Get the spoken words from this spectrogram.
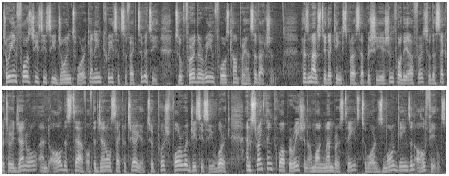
to reinforce GCC joint work and increase its effectivity to further reinforce comprehensive action. His Majesty the King expressed appreciation for the efforts of the Secretary General and all the staff of the General Secretariat to push forward GCC work and strengthen cooperation among member states towards more gains in all fields.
